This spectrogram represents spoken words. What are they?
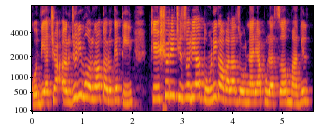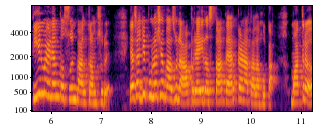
गोंदियाच्या अर्जुनी मोरगाव तालुक्यातील केशरी चिचोली या दोन्ही गावाला जोडणाऱ्या पुलाचं मागील तीन महिन्यांपासून बांधकाम सुरू आहे. यासाठी पुलाच्या बाजूला पर्यायी रस्ता तयार करण्यात आला होता. मात्र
